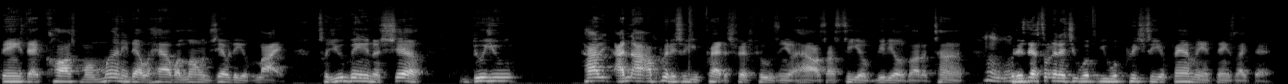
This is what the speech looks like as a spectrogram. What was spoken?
things that cost more money that will have a longevity of life. So you being a chef, do you? How I know I'm pretty sure you practice fresh foods in your house. I see your videos all the time. Mm-hmm. But is that something that you would you would preach to your family and things like that?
